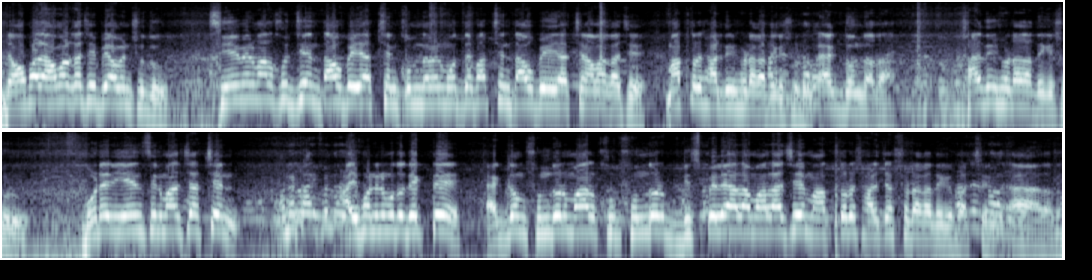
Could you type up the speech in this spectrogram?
এটা অফার আমার কাছে পাবেন শুধু। সিএম এর মাল খুঁজছেন, তাও পেয়ে যাচ্ছেন, কম দামের মধ্যে পাচ্ছেন, তাও পেয়ে যাচ্ছেন আমার কাছে। মাত্র সাড়ে তিনশো টাকা থেকে শুরু। একদম দাদা। সাড়ে তিনশো টাকা থেকে শুরু। বোর্ডের ইএনসির মাল চাচ্ছেন আইফোনের মতো দেখতে। একদম সুন্দর মাল খুব সুন্দর ডিসপ্লে আলা মাল আছে মাত্র সাড়ে চারশো টাকা থেকে পাচ্ছেন। হ্যাঁ দাদা।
